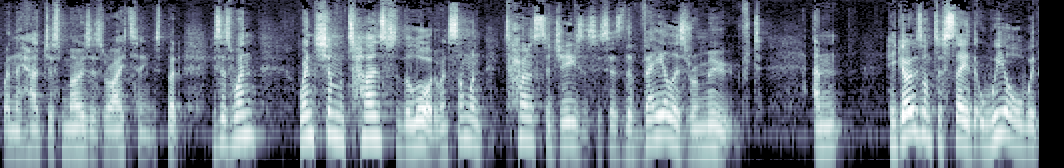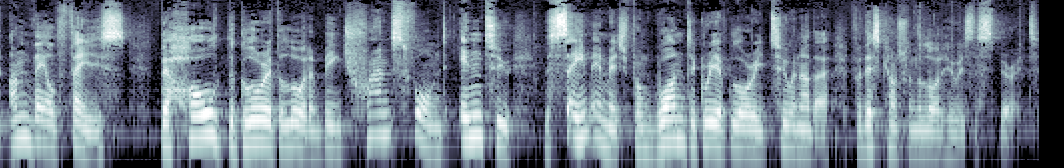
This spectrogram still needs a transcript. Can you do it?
when they had just Moses' writings. But he says, when, when someone turns to the Lord, when someone turns to Jesus, he says the veil is removed. And he goes on to say that we all, with unveiled face, behold the glory of the Lord and being transformed into the same image from one degree of glory to another, for this comes from the Lord who is the Spirit.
